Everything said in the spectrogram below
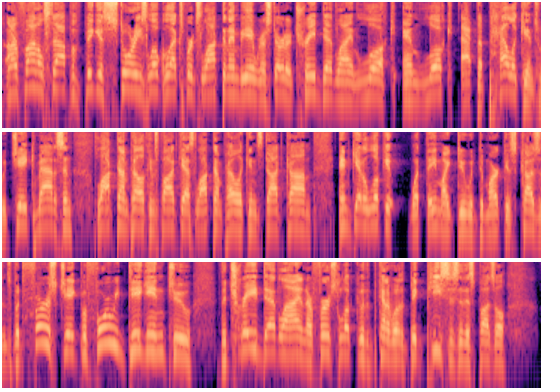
On our final stop of biggest stories, local experts locked in NBA, we're going to start our trade deadline look and look at the Pelicans with Jake Madison, Locked on Pelicans podcast, lockedonpelicans.com, and get a look at what they might do with DeMarcus Cousins. But first, Jake, before we dig into the trade deadline and our first look with kind of one of the big pieces of this puzzle,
